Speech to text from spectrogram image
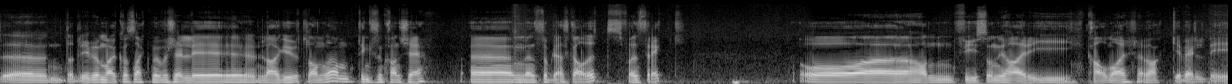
da driver Mike og snakker med forskjellige lag i utlandet om ting som kan skje. Uh, men så ble jeg skadet for en strekk. Og eh, han fysioen vi har i Kalmar, var ikke veldig,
